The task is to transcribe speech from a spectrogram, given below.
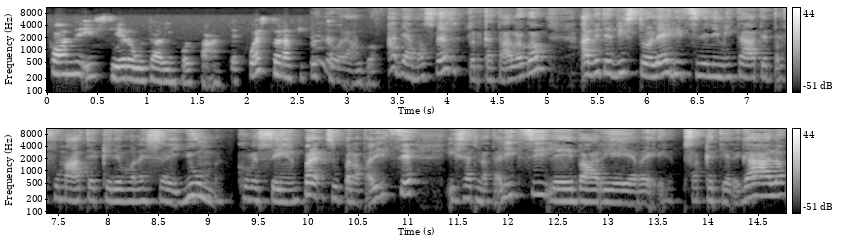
con il siero ultra rimpolpante. Questo era tutto allora, il catalogo. Abbiamo sfiorato tutto il catalogo, avete visto le edizioni limitate profumate che devono essere Yum, come sempre, super natalizie, i set natalizi, le varie re, sacchetti regalo,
